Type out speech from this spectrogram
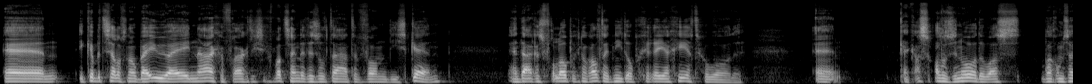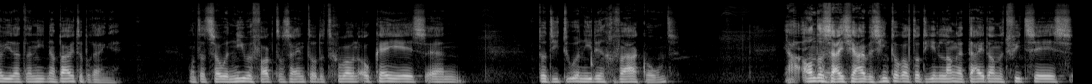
En ik heb het zelfs nog bij UAE nagevraagd. Ik zeg, wat zijn de resultaten van die scan? En daar is voorlopig nog altijd niet op gereageerd geworden. En kijk, als alles in orde was, waarom zou je dat dan niet naar buiten brengen? Want dat zou een nieuwe factor zijn tot het gewoon oké is en tot die tour niet in gevaar komt. Ja, anderzijds, ja, we zien toch al dat hij een lange tijd aan het fietsen is.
